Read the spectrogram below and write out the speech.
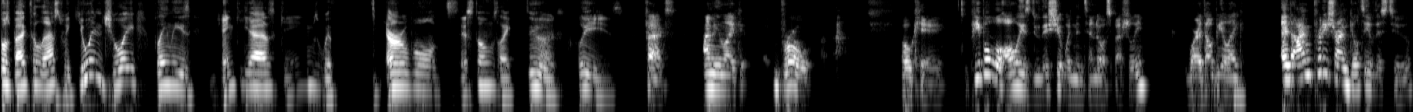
Goes back to last week. You enjoy playing these janky ass games with terrible systems. Like, dude, please. Facts. I mean, like, bro. Okay, people will always do this shit with Nintendo, especially, where they'll be like, and I'm pretty sure I'm guilty of this too.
